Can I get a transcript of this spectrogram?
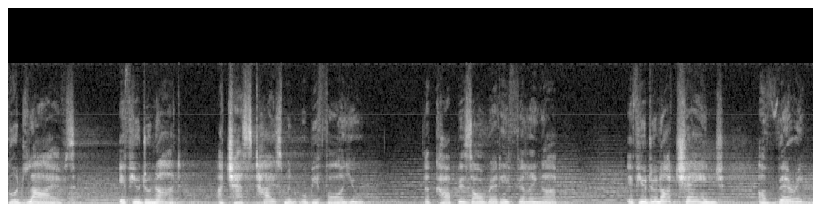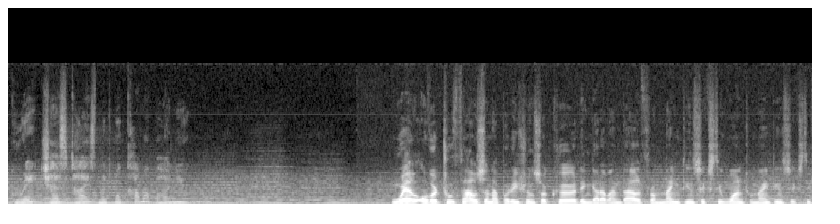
good lives. If you do not, a chastisement will befall you. The cup is already filling up. If you do not change, a very great chastisement will come upon you. Well over 2,000 apparitions occurred in Garabandal from 1961 to 1965.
